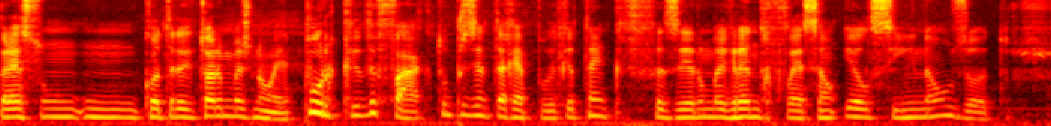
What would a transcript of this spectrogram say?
Parece um, um, contraditório, mas não é. Porque, de facto, o Presidente da República tem que fazer uma grande reflexão, ele sim, não os outros.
